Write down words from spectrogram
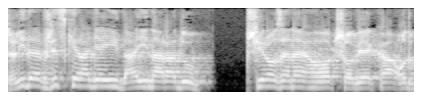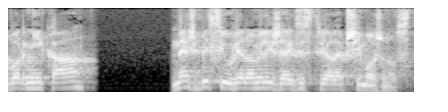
že lidé vždycky raději dají na radu přirozeného člověka, odborníka, než by si uvědomili, že existuje lepší možnost.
